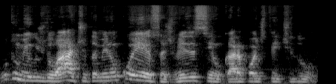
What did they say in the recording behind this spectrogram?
O Domingos Duarte eu também não conheço. Às vezes, assim, o cara pode ter tido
